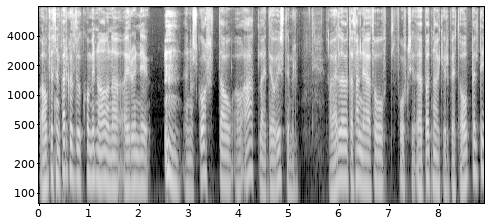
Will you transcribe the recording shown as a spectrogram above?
Og sem Bergöldu kom inn á hana að í rauninni en að skort á, á atlæti á vistimilum þá er það auðvitað þannig að þó fólk, eða börna ekki verið betur ofbeldi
